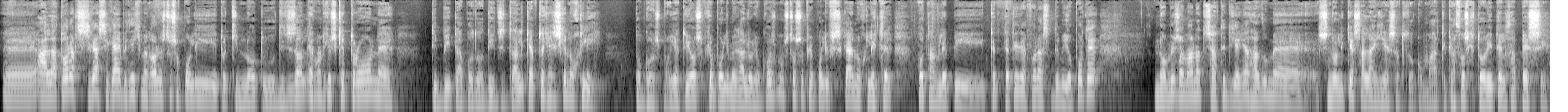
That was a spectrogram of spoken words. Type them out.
ε, αλλά τώρα σιγά σιγά επειδή έχει μεγαλώσει τόσο πολύ το κοινό του digital έχουν αρχίσει και τρώνε την πίτα από το digital και αυτό έχει αρχίσει και ενοχλεί τον κόσμο. Γιατί όσο πιο πολύ μεγαλώνει ο κόσμος, τόσο πιο πολύ φυσικά ενοχλείται όταν βλέπει τέτοια διαφορά στην τιμή. Οπότε Νομίζω μάλλον ότι σε αυτή τη γενιά θα δούμε συνολικές αλλαγές σε αυτό το κομμάτι καθώς και το retail θα πέσει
